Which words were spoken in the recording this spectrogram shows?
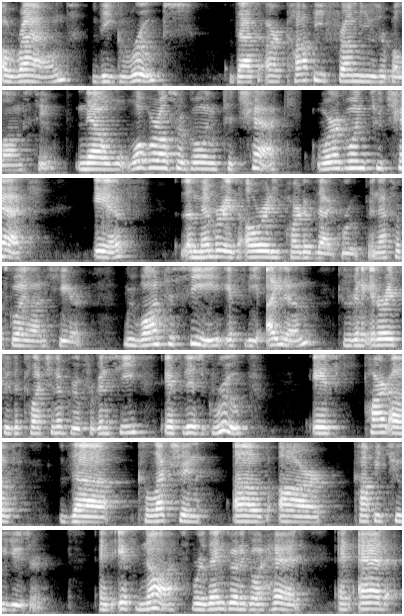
around the groups that our copy from user belongs to. Now, what we're also going to check, we're going to check if a member is already part of that group. And that's what's going on here. We want to see if the item, because we're going to iterate through the collection of groups, we're going to see if this group is part of the collection of our copy to user. And if not, we're then going to go ahead and add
